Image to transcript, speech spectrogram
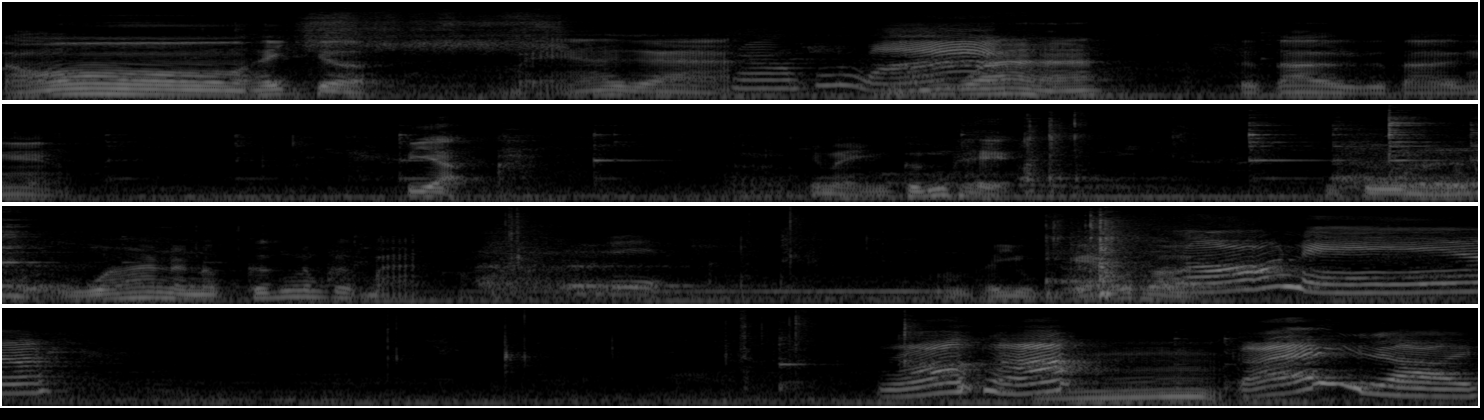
Đó, thấy chưa? Bẻ ra. Cứng nóng quá hả? Từ từ từ từ nghe. bây giờ cái này cứng thiệt. Con cua này nó bự quá nên nó cứng lắm các bạn. Mình phải dùng kéo thôi. Đó nè. Nó hả? ừ. Cái rồi.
